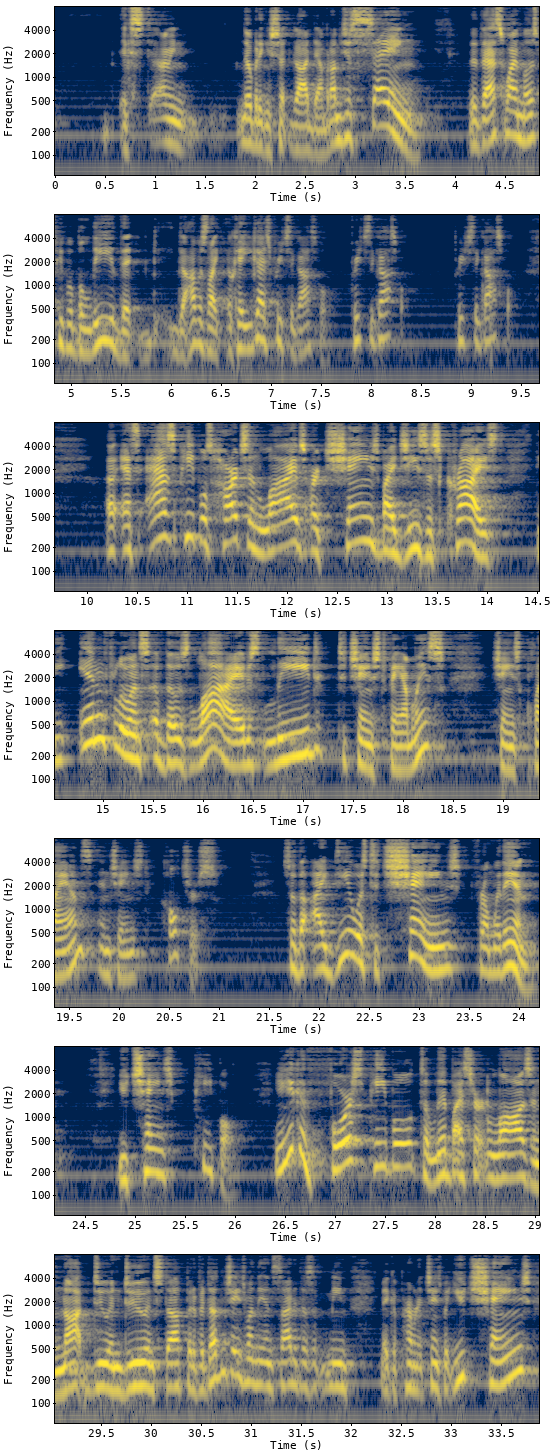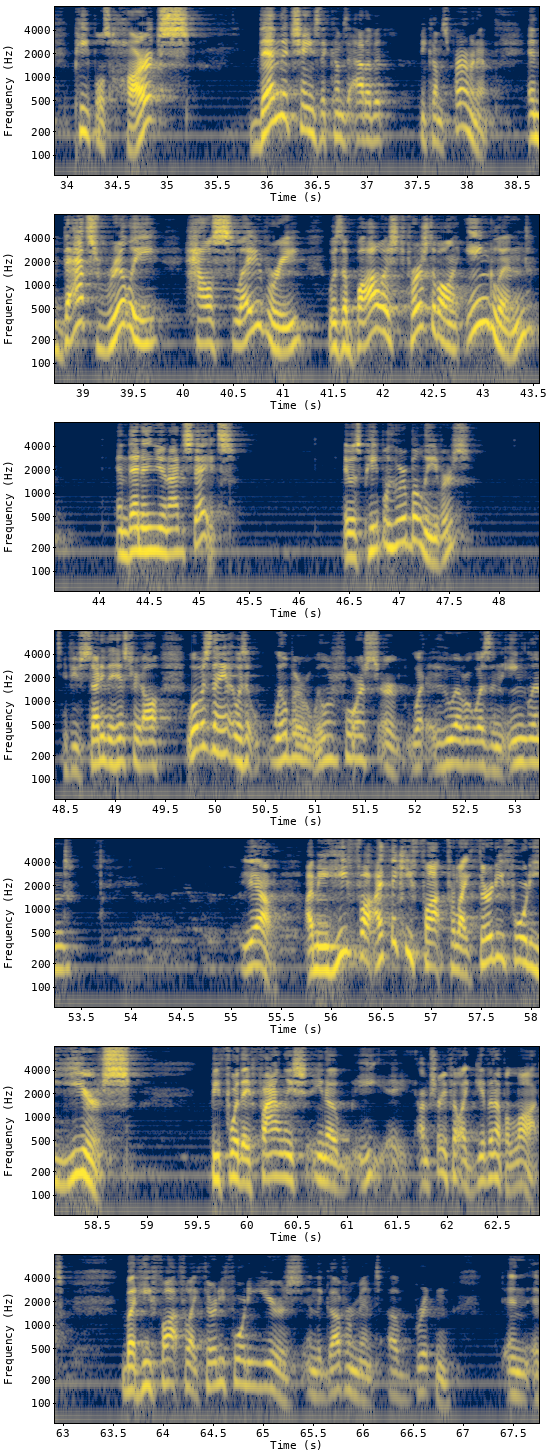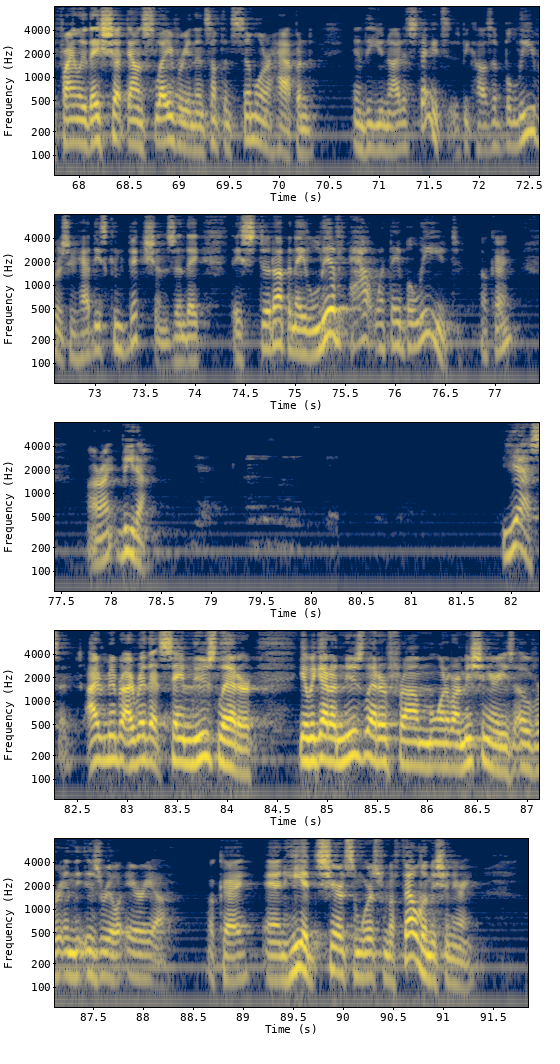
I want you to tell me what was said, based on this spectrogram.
I mean, nobody can shut God down, but I'm just saying that that's why most people believe that God was like, okay, you guys preach the gospel. Preach the gospel. Preach the gospel. Uh, as, as people's hearts and lives are changed by Jesus Christ, the influence of those lives lead to changed families, changed plans, and changed cultures. So the idea was to change from within. You change people. You, can force people to live by certain laws and not do and do and stuff, but if it doesn't change on the inside, it doesn't mean make a permanent change. But you change people's hearts, then the change that comes out of it becomes permanent. And that's really how slavery was abolished, first of all in England, and then in the United States. It was people who were believers if you study the history at all, what was the name? Was it Wilbur Wilberforce or what? Whoever it was in England? Yeah, I mean, he fought. I think he fought for like 30, 40 years before they finally, you know, he. I'm sure he felt like giving up a lot, but he fought for like 30, 40 years in the government of Britain, and finally they shut down slavery, and then something similar happened in the United States is because of believers who had these convictions and they, they stood up and they lived out what they believed. Okay? All right, Vita. Yes, I just wanted to Yes, I remember I read that same newsletter. Yeah, we got a newsletter from one of our missionaries over in the Israel area. Okay. And he had shared some words from a fellow missionary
